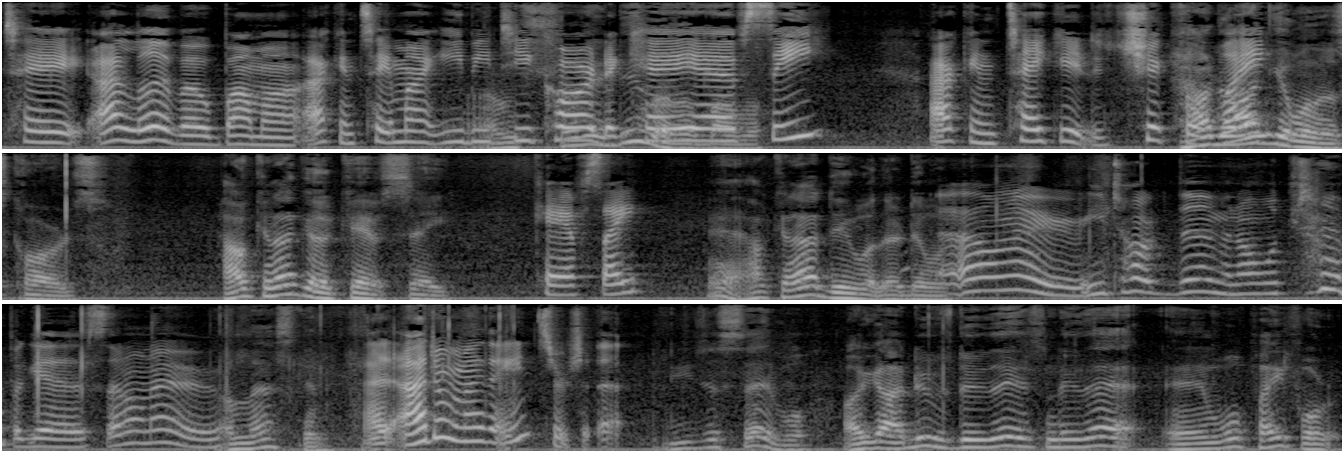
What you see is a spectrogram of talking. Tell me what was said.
take. I love Obama. I can take my EBT I'm card they to KFC. I can take it to Chick Fil A. How do I get one of those cards? How can I go to KFC? KFC. Yeah, how can I do what they're doing? I don't know. You talk to them and I'll look it up. I guess I don't know. I'm asking. I I don't know the answer to that. You just said, well, all you gotta do is do this and do that, and we'll pay for it.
